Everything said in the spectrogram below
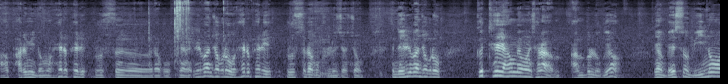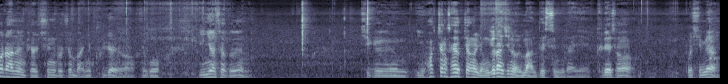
아 발음이 너무 헤르페루스라고 그냥 일반적으로 헤르페루스라고 부르죠 좀. 근데 일반적으로 끝에 학명은 잘 안 안 부르고요 그냥 메소 미노라는 별칭으로 좀 많이 불려요 그리고 이 녀석은 지금 이 확장 사육장을 연결한 지는 얼마 안 됐습니다 예. 그래서 보시면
